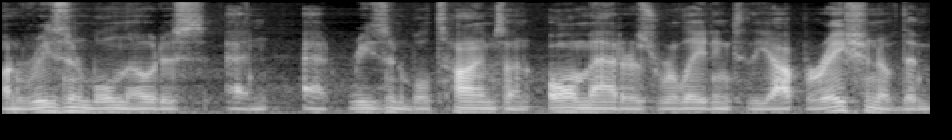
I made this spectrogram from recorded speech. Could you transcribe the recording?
on reasonable notice and at reasonable times on all matters relating to the operation of the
